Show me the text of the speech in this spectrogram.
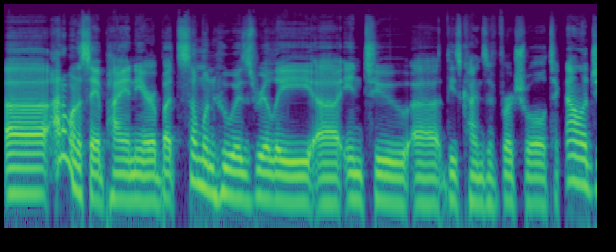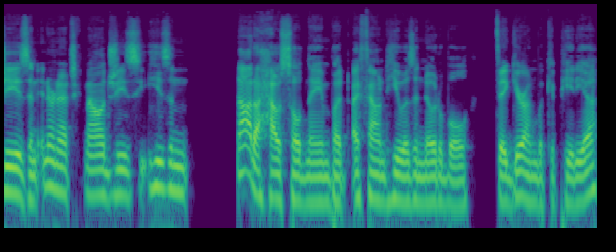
uh, I don't want to say a pioneer, but someone who is really uh, into uh, these kinds of virtual technologies and internet technologies. He's an, not a household name, but I found he was a notable figure on Wikipedia.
